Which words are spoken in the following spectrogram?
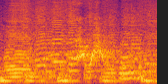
Oh, my God.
